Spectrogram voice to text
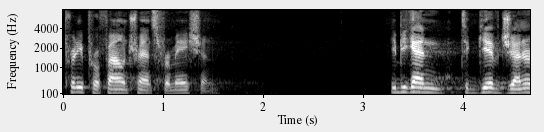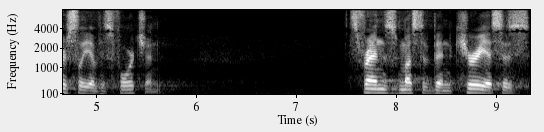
pretty profound transformation. He began to give generously of his fortune. His friends must have been curious. As,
